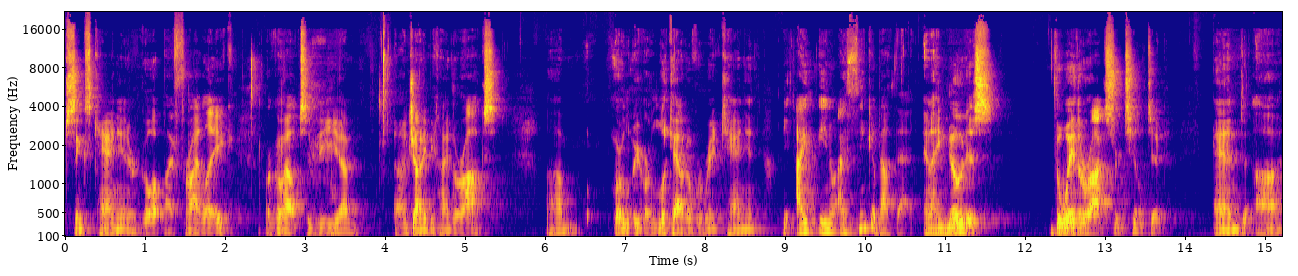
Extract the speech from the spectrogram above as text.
Sinks Canyon or go up by Frye Lake or go out to the um, uh, Johnny Behind the Rocks, um, or, or Look Out Over Red Canyon. I, you know, I think about that and I notice the way the rocks are tilted, and uh,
